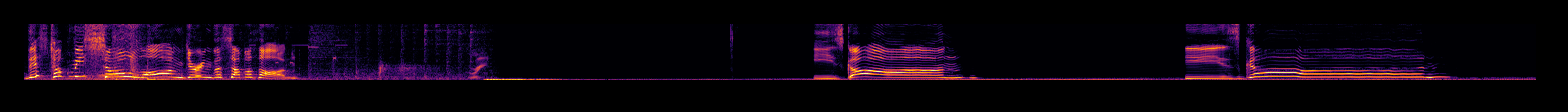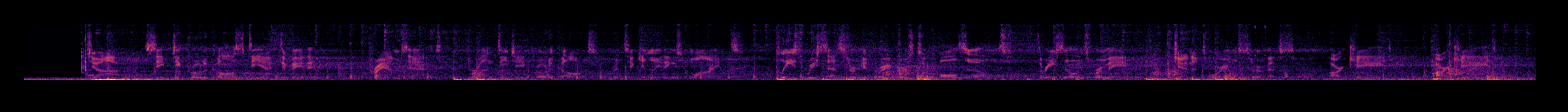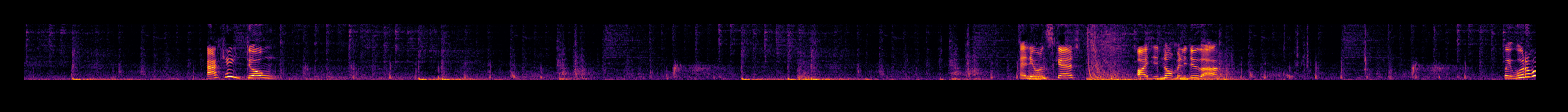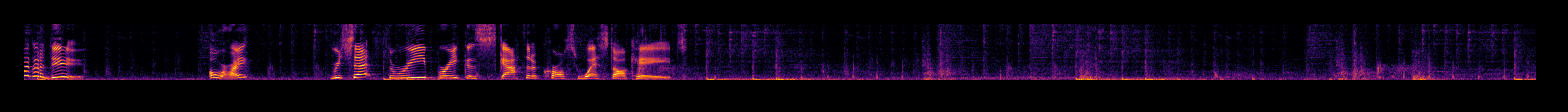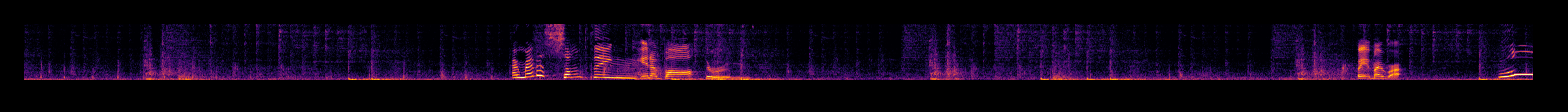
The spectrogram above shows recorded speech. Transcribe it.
This took me so long during the subathon. Great. He's gone. He's gone. Don't. Anyone scared? I did not mean to do that. Wait, what am I gonna do? Alright. Reset three breakers scattered across West Arcade. Something in a bathroom. Wait, am I right? Ooh!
